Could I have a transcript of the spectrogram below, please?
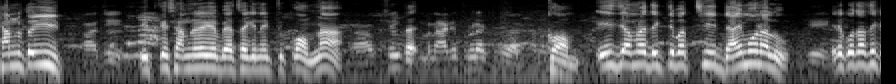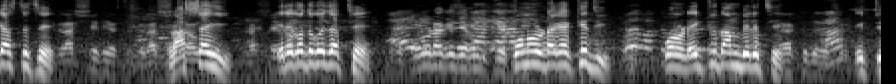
সামনে তো ঈদ। হ্যাঁ, ঈদকে সামনে রেখে বেচা কিনা একটু কম না? মানে কম। এই যে আমরা দেখতে পাচ্ছি ডায়মন্ড আলু এটা কোথা থেকে আসতেছে? রাজশাহী এটা কত করে যাচ্ছে? পনেরো টাকা কেজি এখন বিক্রি হচ্ছে। পনেরো টাকা কেজি। পনেরো একটু দাম বেড়েছে। হ্যাঁ, একটু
